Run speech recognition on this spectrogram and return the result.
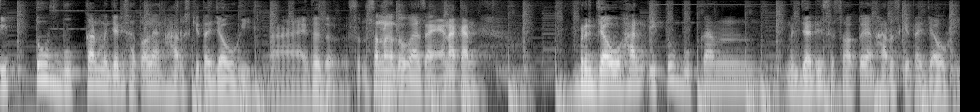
itu bukan menjadi satu hal yang harus kita jauhi. Nah, itu tuh. Senang tuh bahasanya enak kan? Berjauhan itu bukan menjadi sesuatu yang harus kita jauhi.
